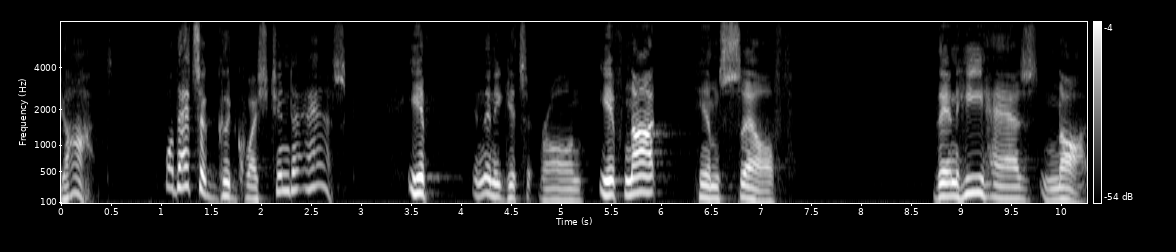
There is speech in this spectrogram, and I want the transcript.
got? Well, that's a good question to ask. If, and then he gets it wrong, if not himself, then he has not.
